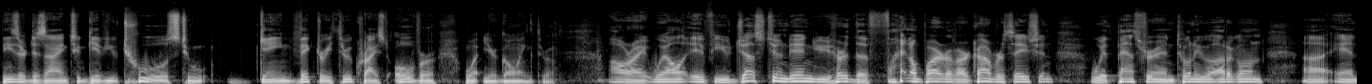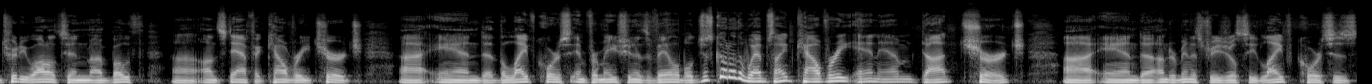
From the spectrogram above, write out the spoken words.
These are designed to give you tools to gain victory through Christ over what you're going through. All right. Well, if you just tuned in, you heard the final part of our conversation with Pastor Antonio Aragon uh, and Trudy Waddleton, uh, both uh, on staff at Calvary Church. Uh, and uh, the life course information is available. Just go to the website, calvarynm.church, uh, and under ministries, you'll see life courses.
